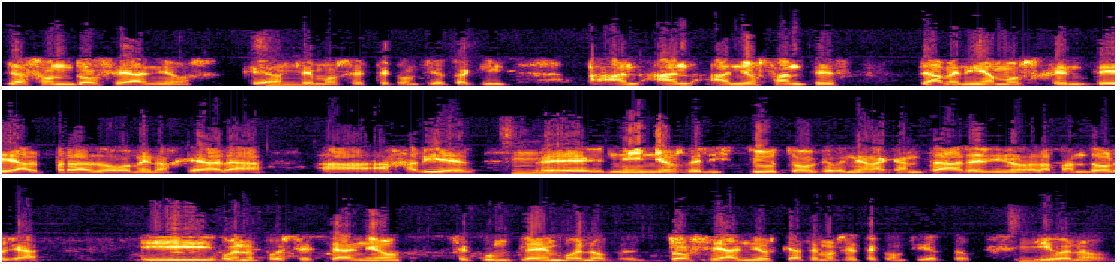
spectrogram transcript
ya son 12 años que hacemos este concierto aquí. An- an- años antes ya veníamos gente al Prado a homenajear a, a- a Javier, eh, niños del instituto que venían a cantar el himno de la Pandorga. Y bueno, pues este año se cumplen, bueno, pues 12 años que hacemos este concierto. Y bueno,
